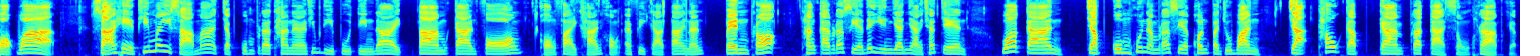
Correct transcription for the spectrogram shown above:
บอกว่า สาเหตุที่ไม่สามารถจับกลุ่มประธานาธิบดีปูตินได้ ตามการฟ้องของฝ่ายค้านของแอฟริกาใต้นั้น เป็นเพราะทางการรัสเซียได้ยืนยันอย่างชัดเจน ว่าการจับกลุ่มผู้นำรัสเซียคนปัจจุบันจะเท่ากับการประกาศสงครามครับ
